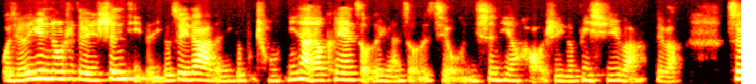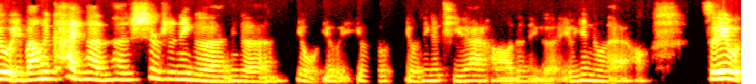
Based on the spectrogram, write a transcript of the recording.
我觉得运动是对身体的一个最大的一个补充。你想要科研走得远、走得久，你身体好是一个必须吧，对吧？所以我一般会看一看他是不是那个那个有有有有那个体育爱好的那个有运动的爱好。所以我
